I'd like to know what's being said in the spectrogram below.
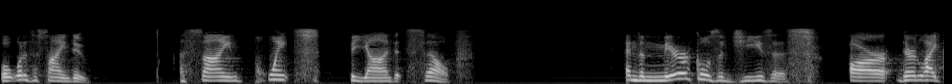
Well, what does a sign do? A sign points beyond itself. And the miracles of Jesus are, they're like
